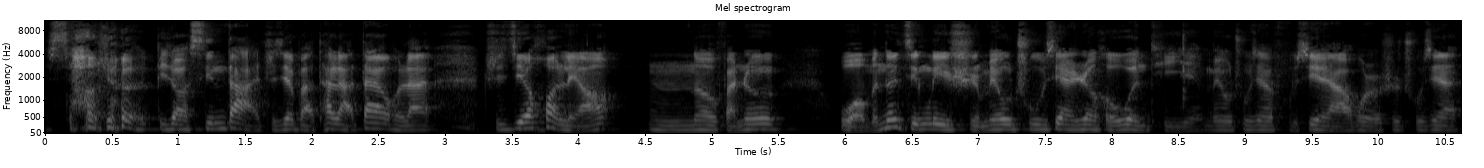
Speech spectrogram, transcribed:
想着比较心大，直接把它俩带回来，直接换粮。嗯，那反正。我们的经历是没有出现任何问题，也没有出现腹泻啊，或者是出现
